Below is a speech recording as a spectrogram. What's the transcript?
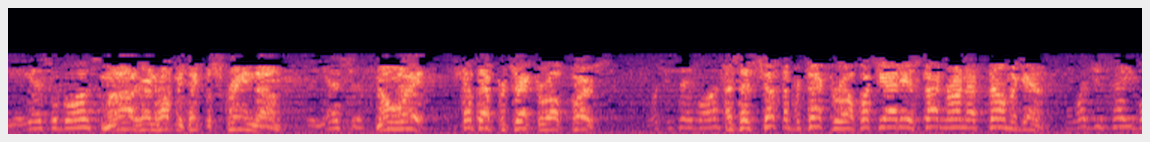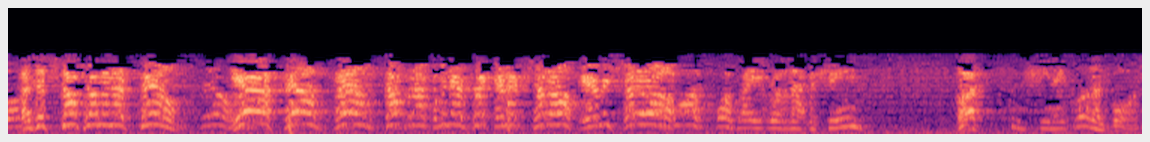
Y- Yes, sir, boss? come on out here and help me take the screen down. Uh, Yes, sir. No, wait. Shut that projector off first. What'd you say, boss? I said, shut the projector off. What's the idea of starting to run that film again? What'd you say, boss? I said, stop running that film. Film? Yeah, film, film. Stop it now. Come in there and break your neck. Shut it off. You hear me? Shut it off. Boss, boss, I ain't running that machine. What? The machine ain't running, boss.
